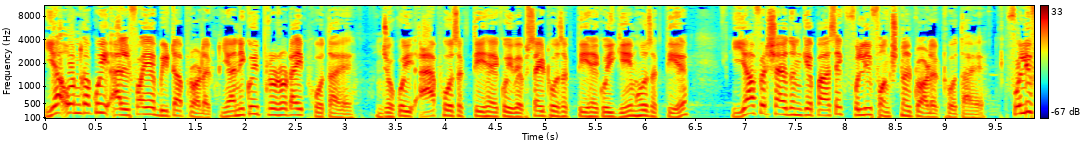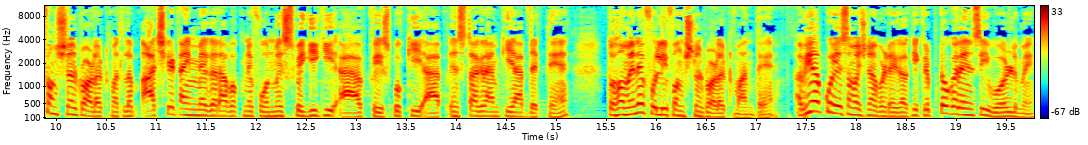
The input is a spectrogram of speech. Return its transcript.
या उनका कोई अल्फ़ा या बीटा प्रोडक्ट यानी कोई प्रोटोटाइप होता है, जो कोई ऐप हो सकती है, कोई वेबसाइट हो सकती है, कोई गेम हो सकती है, या फिर शायद उनके पास एक फुली फंक्शनल प्रोडक्ट होता है। फुली फंक्शनल प्रोडक्ट मतलब आज के टाइम में अगर आप अपने फ़ोन में स्विगी की ऐप फेसबुक की ऐप इंस्टाग्राम की ऐप देखते हैं तो हम इन्हें फुली फंक्शनल प्रोडक्ट मानते हैं। अभी आपको यह समझना पड़ेगा कि क्रिप्टो करेंसी वर्ल्ड में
